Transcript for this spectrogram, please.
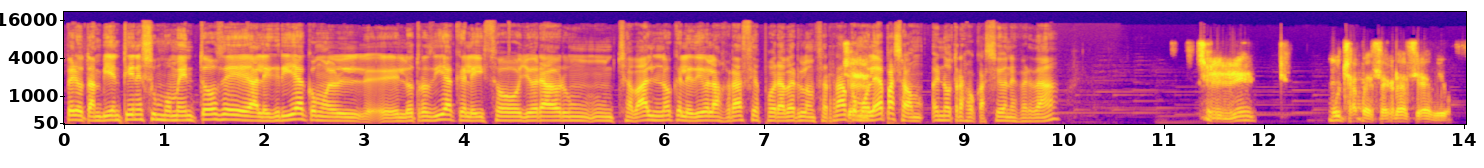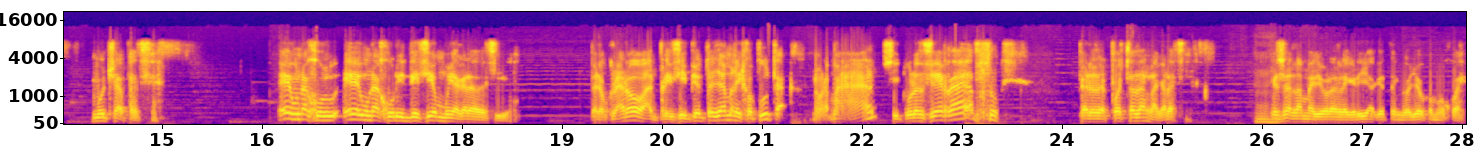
pero también tiene sus momentos de alegría, como el, el otro día que le hizo llorar un, un chaval, ¿no? Que le dio las gracias por haberlo encerrado, Sí. como le ha pasado en otras ocasiones, ¿verdad? Sí, muchas veces, gracias a Dios. Muchas veces. Es una, es una jurisdicción muy agradecida. Pero claro, al principio te llaman hijo puta. Normal, si tú lo encierras, pero después te dan la gracia. Ujú. Esa es la mayor alegría que tengo yo como juez.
